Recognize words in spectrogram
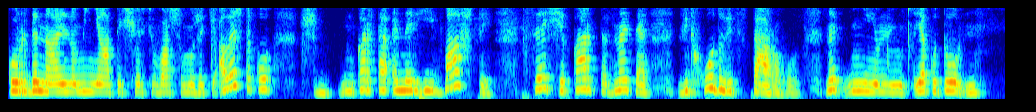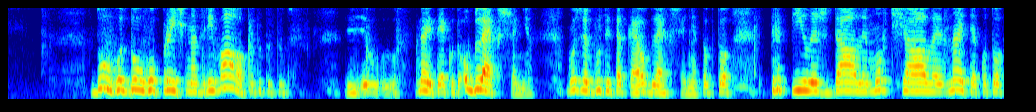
кардинально міняти щось у вашому житті. Але ж тако карта енергії башти це ще карта, знаєте, відходу від старого. Як ото довго-довго прич назрівала, тут, тут знаєте, як от облегшення. Може бути таке облегшення. Тобто терпіли, ждали, мовчали. Знаєте, як ото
